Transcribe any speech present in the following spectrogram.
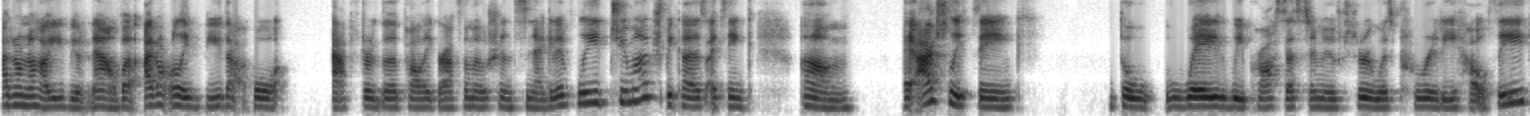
I don't know how you view it now, but I don't really view that whole after the polygraph emotions negatively too much because I think um I actually think the way we processed and moved through was pretty healthy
